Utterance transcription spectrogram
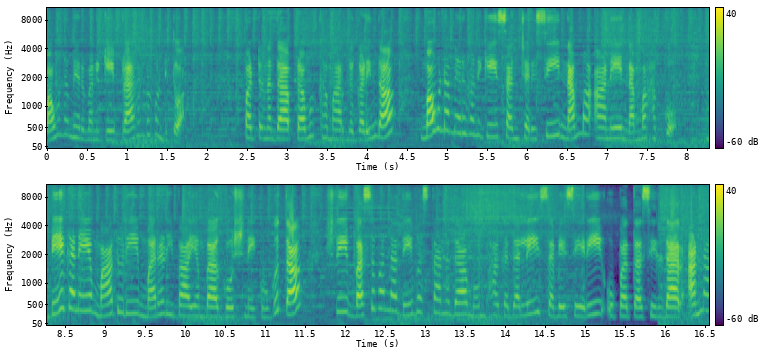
ಮೌನ ಮೆರವಣಿಗೆ ಪ್ರಾರಂಭಗೊಂಡಿತು. ಪಟ್ಟಣದ ಪ್ರಮುಖ ಮಾರ್ಗಗಳಿಂದ ಮೌನ ಮೆರವಣಿಗೆ ಸಂಚರಿಸಿ ನಮ್ಮ ಆನೆ ನಮ್ಮ ಹಕ್ಕು. ಬೇಗನೆ ಮಾಧುರಿ ಮರಳಿ ಬಾ ಎಂಬ ಘೋಷಣೆ ಕೂಗುತ್ತಾ, ಶ್ರೀ ಬಸವಣ್ಣ ದೇವಸ್ಥಾನದ ಮುಂಭಾಗದಲ್ಲಿ ಸಭೆ ಸೇರಿ ಉಪ ತಹಸೀಲ್ದಾರ್ ಅಣ್ಣಾ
